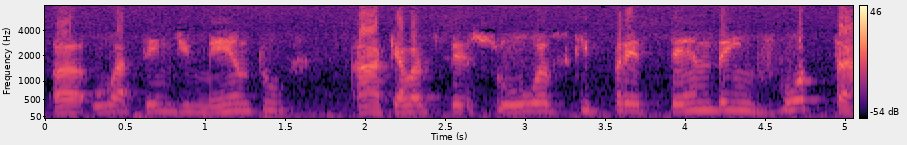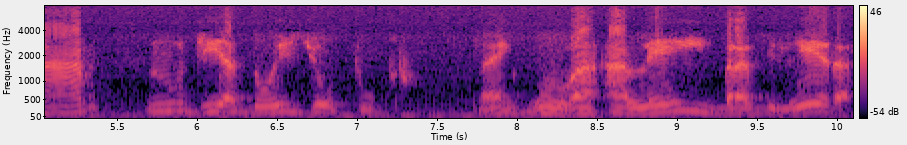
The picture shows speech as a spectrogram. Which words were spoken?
uh, o atendimento àquelas pessoas que pretendem votar no dia 2 de outubro. Né? O, a, a lei brasileira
